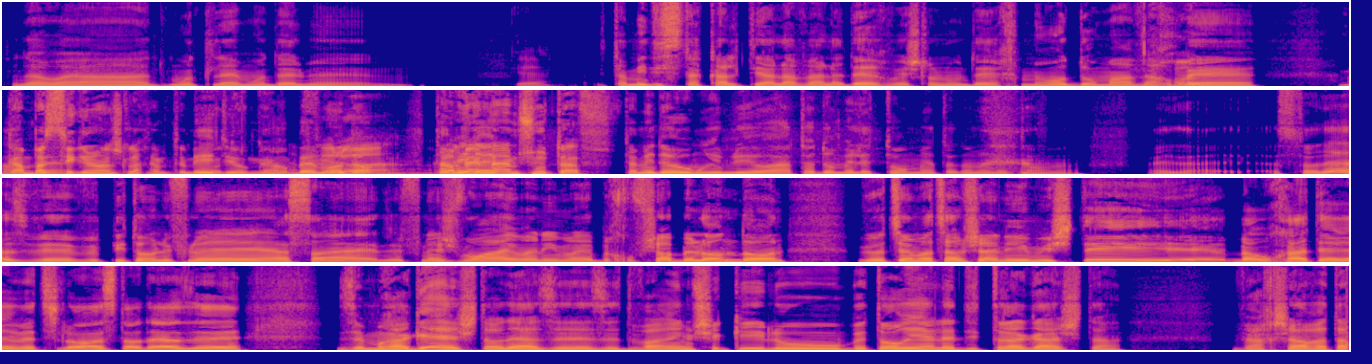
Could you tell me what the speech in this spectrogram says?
אתה יודע, הוא היה דמות למודל. תמיד הסתכלתי עליו ועל הדרך, ויש לנו דרך מאוד דומה, נכון. והרבה... גם הרבה- בסגנון שלכם אתם מאוד בדיוק, דומים. הרבה מאוד... הרבה מהמשותף. תמיד היו אומרים לי, אתה דומה לתומר, אתה דומה לתומר. אז אתה יודע, אז ו- ופתאום לפני עשרה, לפני שבועיים אני בחופשה בלונדון, ויוצא מצב שאני עם אשתי אה, בארוחת ערב אצלו, אז אתה יודע, זה, זה מרגש, אתה יודע, זה, זה דברים שכאילו בתור ילד התרגשת. ועכשיו אתה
